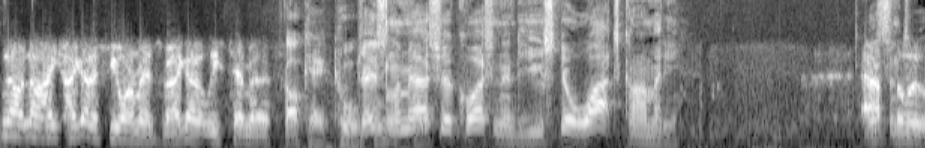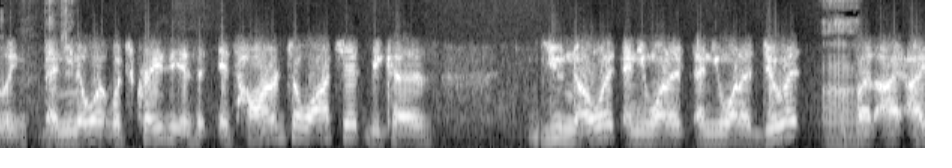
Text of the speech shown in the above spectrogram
no, no, I, I got a few more minutes, man. I got at least ten minutes. Okay, cool. Jason, cool, let me cool. ask you a question. And do you still watch comedy? Absolutely. And you- you know what? What's crazy is it's hard to watch it because you know it and you want to and you want to do it. Uh-huh. But I, I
